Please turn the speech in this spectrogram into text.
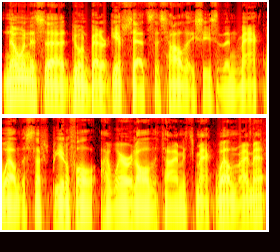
no one is uh, doing better gift sets this holiday season than Mack Weldon. This stuff's beautiful. I wear it all the time. It's Mack Weldon, right, Matt?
